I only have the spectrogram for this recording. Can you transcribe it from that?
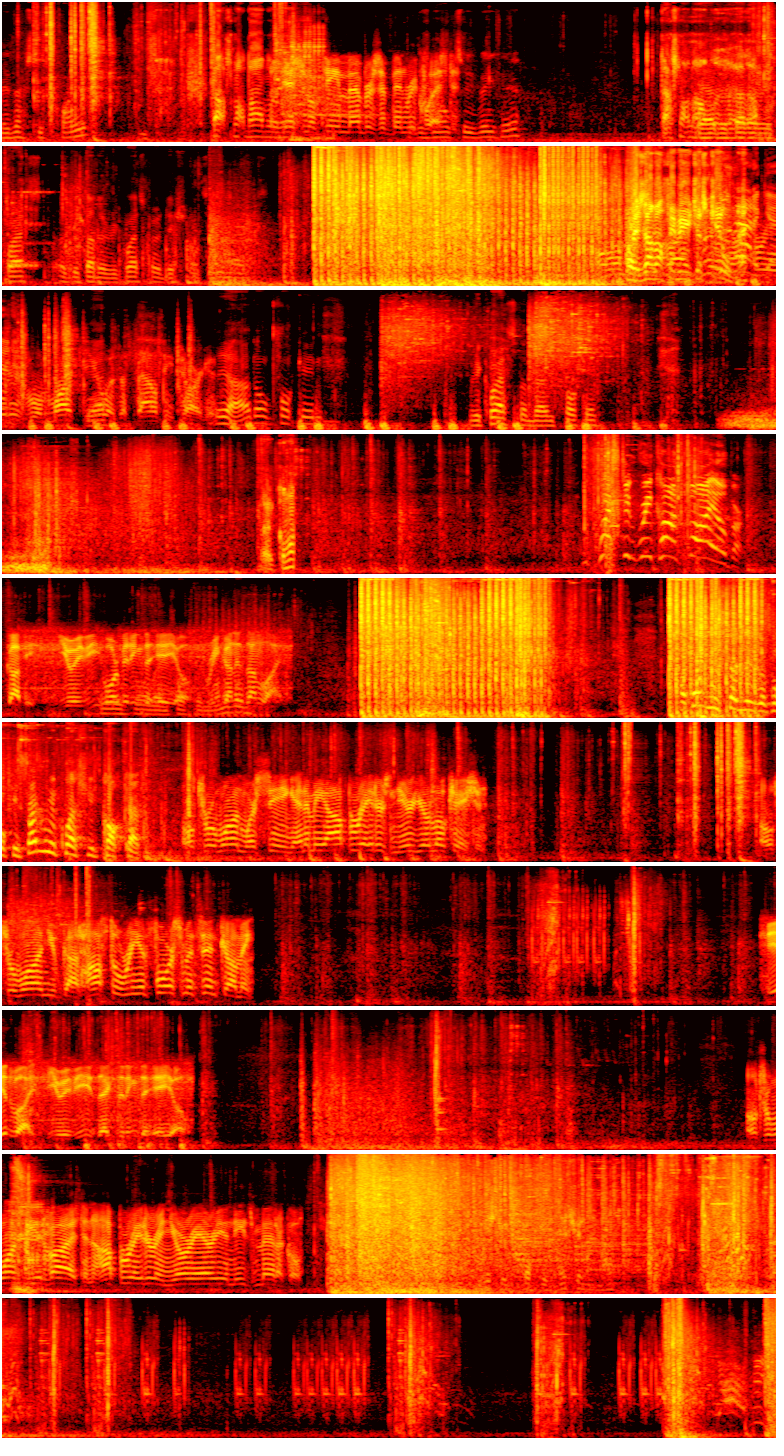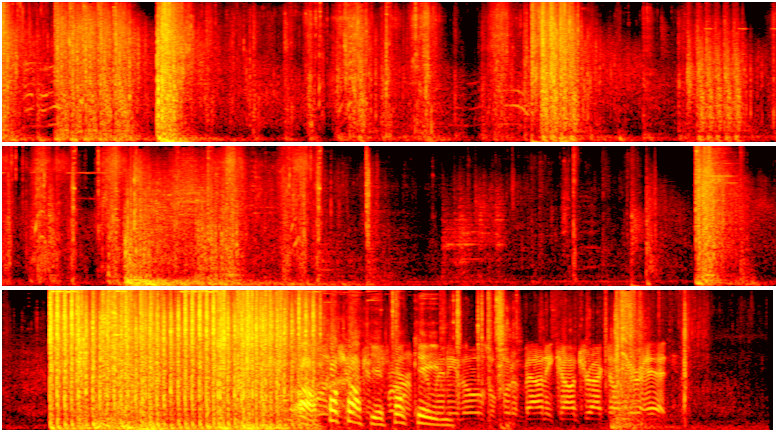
Midwest is quiet. That's not normal here. Additional team members have been requested. TV here. That's not Yeah, I normal just uh, had a request. Uh, I just had a request for additional team members. Oh, is that off him who just killed me? Again. Operators will mark you Yeah. as a bounty target. Yeah, I don't fucking request and then fucking. Oh, come on. Recon flyover. Copy. UAV orbiting the AO. Recon is online. I thought you said there's a fucking friend request, you cockhead. Ultra One, we're seeing enemy operators near your location. Ultra One, you've got hostile reinforcements incoming. Be advised, UAV is exiting the AO. Ultra One, be advised, an operator in your area needs medical. This is fucking mission, man. Oh, fuck off, you fucking. of those will put a bounty contract on your head.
